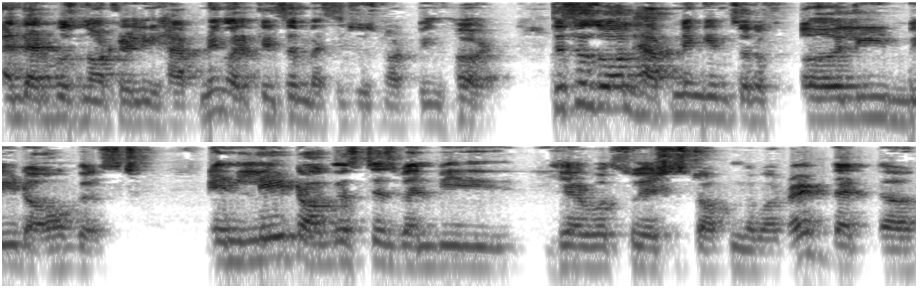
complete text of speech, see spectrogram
And that was not really happening, or at least the message was not being heard. This is all happening in sort of early mid August. In late August is when we hear what Suyash is talking about, right? That uh,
